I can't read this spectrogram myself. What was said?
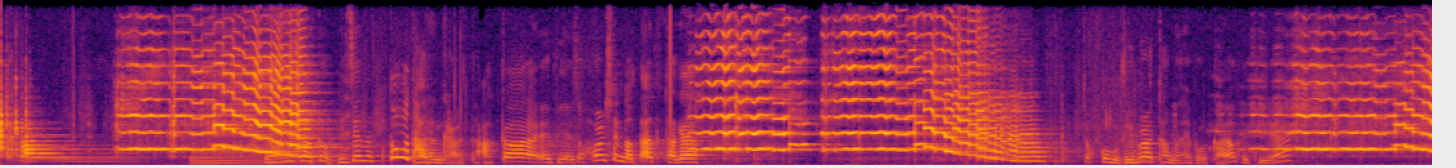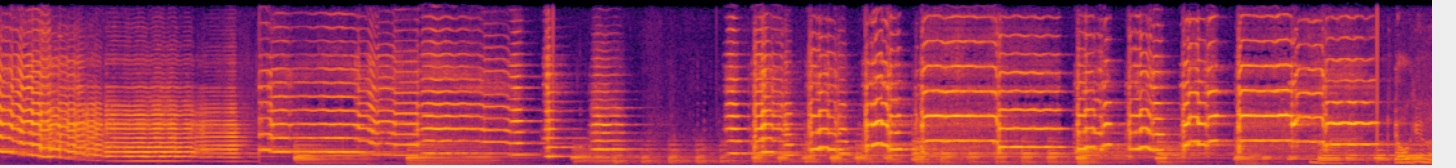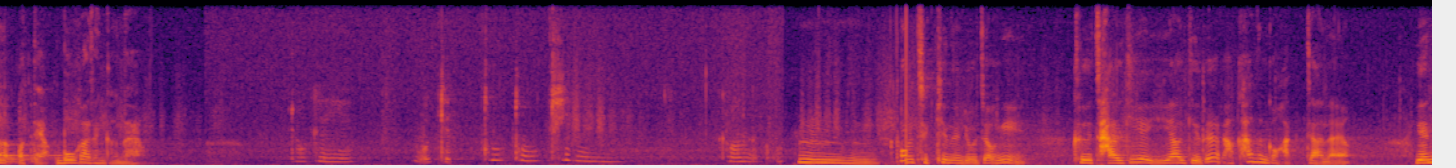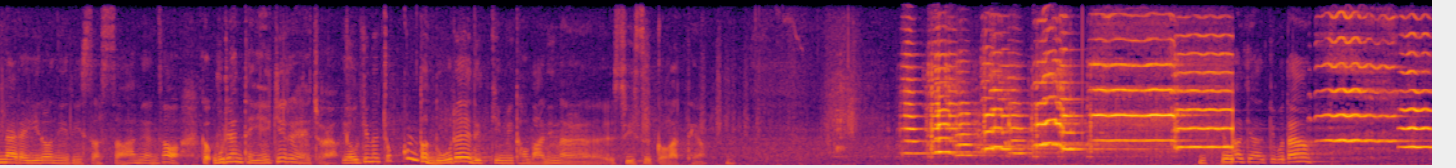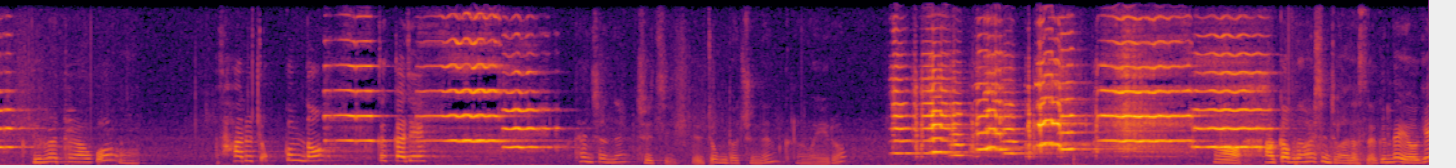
여기서도 이제는 또 다른 캐릭터. 아까에 비해서 훨씬 더 따뜻하게 조금 비브라토 한번 해볼까요? 그 뒤에. 음, 여기는 어때요? 뭐가 생각나요? 여기 뭐 이렇게 통통 튀는 그런 느낌. 음, 통을 지키는 요정이 그 자기의 이야기를 막 하는 것 같지 않아요? 옛날에 이런 일이 있었어 하면서 그러니까 우리한테 얘기를 해줘요. 여기는 조금 더 노래 느낌이 더 많이 날 수 있을 것 같아요. 음. 음, 하게 하기보다는 비브라토하고 어, 살을 조금 더 끝까지 텐션을 주지. 좀 더 주는 그런 웨이로. 어, 아까보다 훨씬 좋아졌어요. 근데 여기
